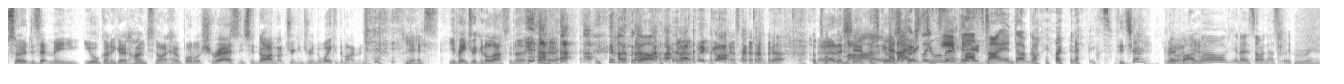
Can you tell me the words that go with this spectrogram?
so does that mean you're going to go home tonight and have a bottle of Shiraz? And you said, no, I'm not drinking during the week at the moment. Yes. You've been drinking all afternoon. I forgot. I forgot. That's Uh, what the the champers Mai- go and I straight actually to the did head. last night end up going home and having some Did you? Good red on wine. you. Well, you know, someone has to.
